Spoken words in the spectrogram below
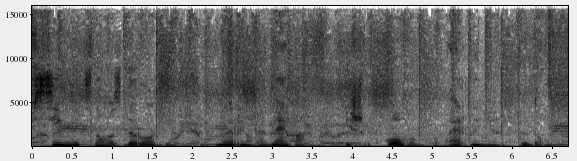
всім міцного здоров'я, мирного неба і швидкого повернення додому.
